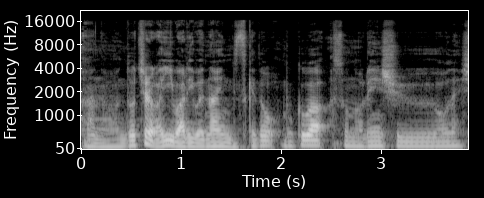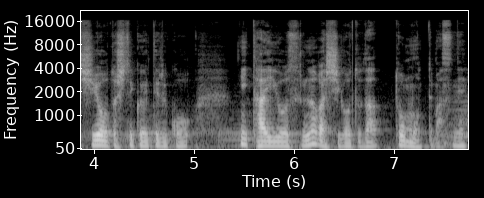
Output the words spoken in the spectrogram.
あのどちらがいい悪いはないんですけど僕はその練習をねしようとしてくれてる子に対応するのが仕事だと思ってますね。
